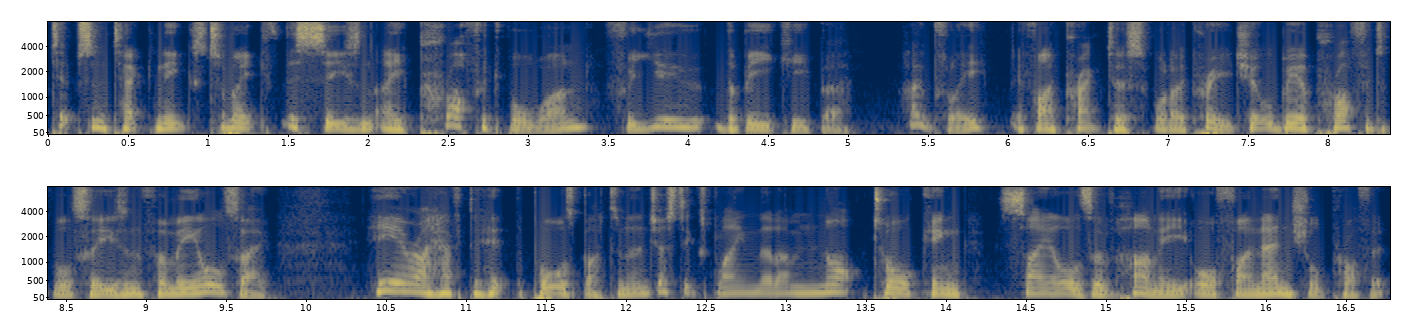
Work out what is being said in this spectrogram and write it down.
Tips and techniques to make this season a profitable one for you, the beekeeper. Hopefully, if I practice what I preach, it will be a profitable season for me also. Here I have to hit the pause button and just explain that I'm not talking sales of honey or financial profit.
